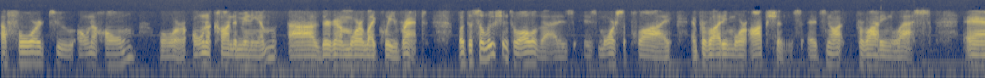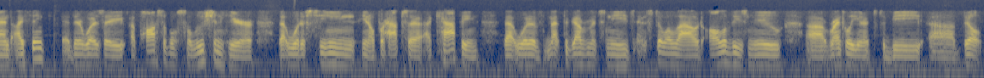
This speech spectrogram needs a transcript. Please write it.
afford to own a home, or own a condominium, uh, they're going to more likely rent. But the solution to all of that is is more supply and providing more options. It's not providing less. And I think there was a, a possible solution here that would have seen, you know, perhaps a, a capping that would have met the government's needs and still allowed all of these new uh, rental units to be uh, built.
